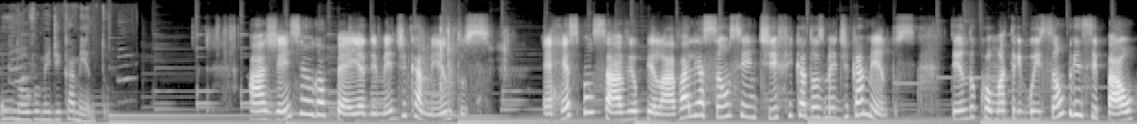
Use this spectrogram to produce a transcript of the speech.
um novo medicamento. A Agência Europeia de Medicamentos é responsável pela avaliação científica dos medicamentos, tendo como atribuição principal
